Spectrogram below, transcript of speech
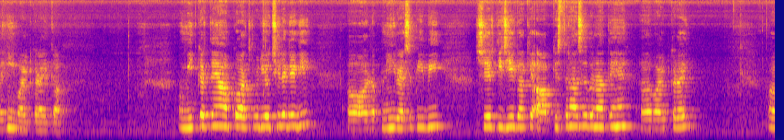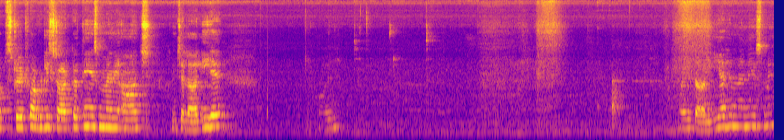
नहीं वाइट कढ़ाई का। उम्मीद करते हैं आपको आज की वीडियो अच्छी लगेगी और अपनी रेसिपी भी शेयर कीजिएगा कि आप किस तरह से बनाते हैं वाइट कढ़ाई। तो आप स्ट्रेट फॉरवर्डली स्टार्ट करते हैं। इसमें मैंने आँच जला ली है। ऑयल डाल लिया है मैंने इसमें।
